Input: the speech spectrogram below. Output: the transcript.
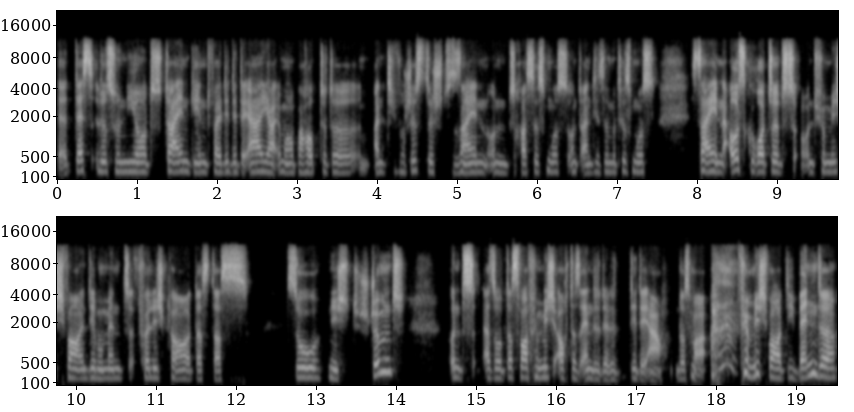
äh, desillusioniert dahingehend, weil die DDR ja immer behauptete, antifaschistisch zu sein und Rassismus und Antisemitismus seien ausgerottet. Und für mich war in dem Moment völlig klar, dass das so nicht stimmt. Und also das war für mich auch das Ende der DDR. Das war, für mich war die Wende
